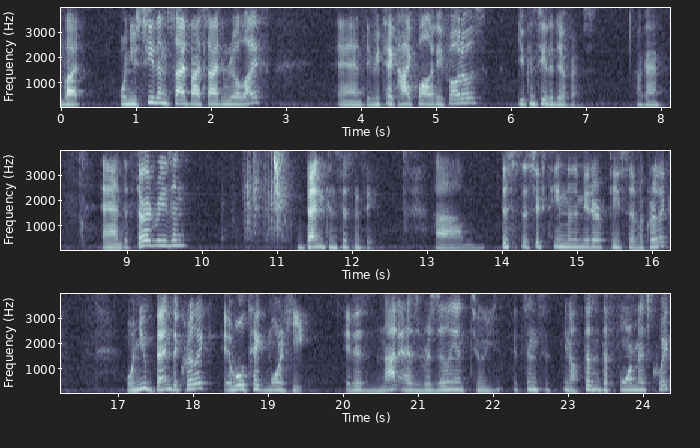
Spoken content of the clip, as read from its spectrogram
but when you see them side by side in real life, and if you take high quality photos, you can see the difference, okay? And the third reason, bend consistency. Um, this is a 16 millimeter piece of acrylic when you bend acrylic, it will take more heat. It is not as resilient to, it, since it you know, doesn't deform as quick,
